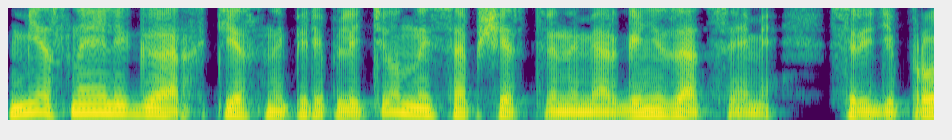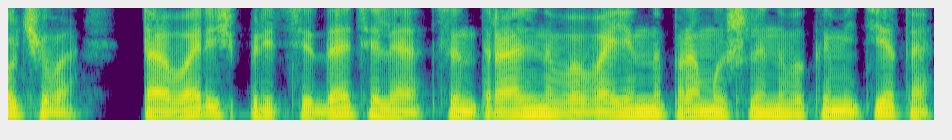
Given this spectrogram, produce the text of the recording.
Местный олигарх, тесно переплетенный с общественными организациями. Среди прочего, товарищ председателя Центрального военно-промышленного комитета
